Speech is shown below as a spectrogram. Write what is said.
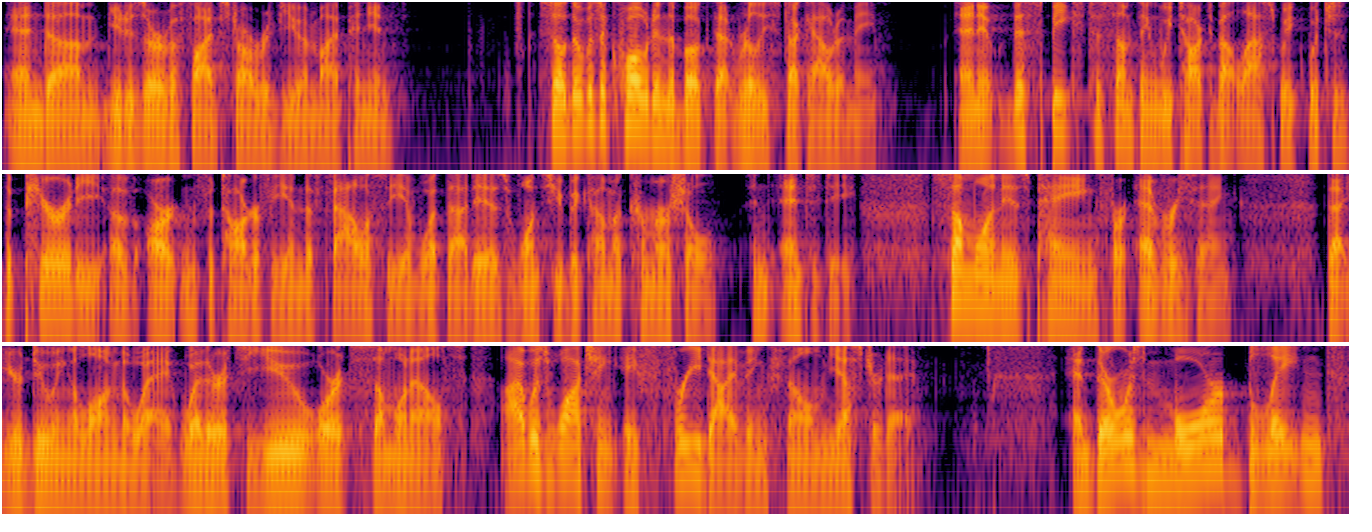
and um, you deserve a five star review in my opinion. So there was a quote in the book that really stuck out at me. And it, this speaks to something we talked about last week, which is the purity of art and photography and the fallacy of what that is once you become a commercial entity. Someone is paying for everything that you're doing along the way, whether it's you or it's someone else. I was watching a freediving film yesterday, and there was more blatant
